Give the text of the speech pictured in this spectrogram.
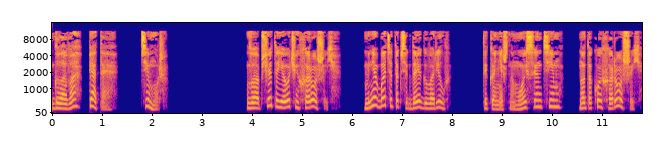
Глава пятая. Тимур. Вообще-то я очень хороший. Мне батя так всегда и говорил. Ты, конечно, мой сын, Тим, но такой хороший.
